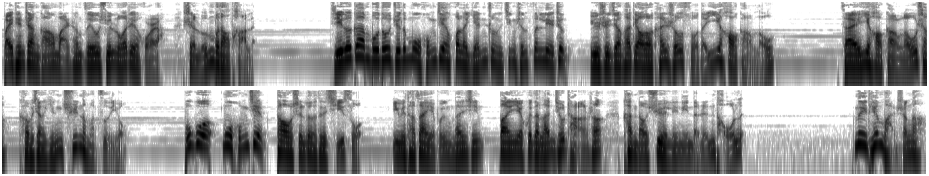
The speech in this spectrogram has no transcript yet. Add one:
白天站岗，晚上自由巡逻这活啊，是轮不到他了。几个干部都觉得穆弘建患了严重的精神分裂症，于是将他调到看守所的一号岗楼。在一号岗楼上，可不像营区那么自由。不过穆弘建倒是乐得其所。因为他再也不用担心半夜会在篮球场上看到血淋淋的人头了。那天晚上啊，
